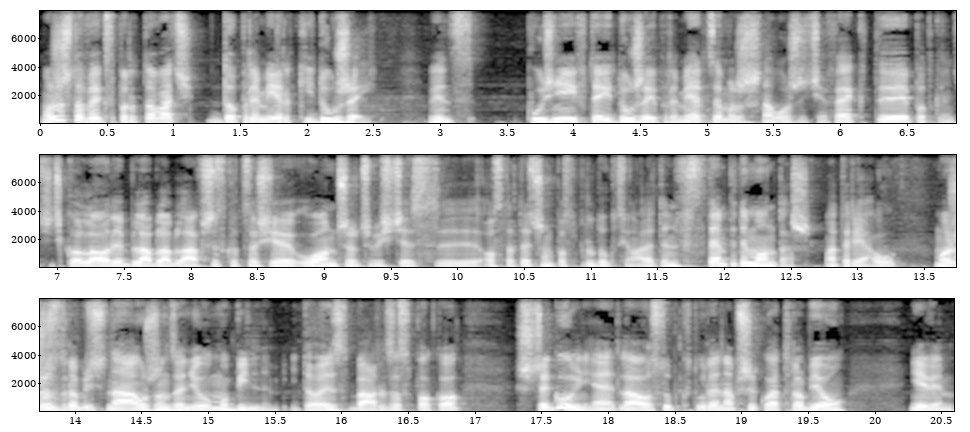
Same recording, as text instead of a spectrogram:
możesz to wyeksportować do premierki dużej. Więc później w tej dużej premierce możesz nałożyć efekty, podkręcić kolory, bla bla bla, wszystko co się łączy oczywiście z y, ostateczną postprodukcją, ale ten wstępny montaż materiału możesz zrobić na urządzeniu mobilnym. I to jest bardzo spoko, szczególnie dla osób, które na przykład robią, nie wiem,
